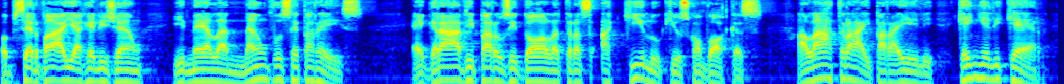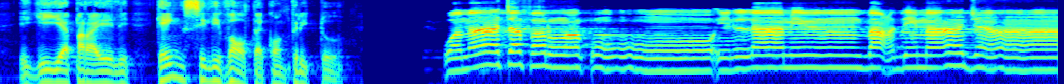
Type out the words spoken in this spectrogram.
Observai a religião, e nela não vos separeis. É grave para os idólatras aquilo que os convocas. Alá atrai para ele quem ele quer e guia para ele quem se lhe volta contrito. وما تفرقوا إلا من بعد ما جاءهم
